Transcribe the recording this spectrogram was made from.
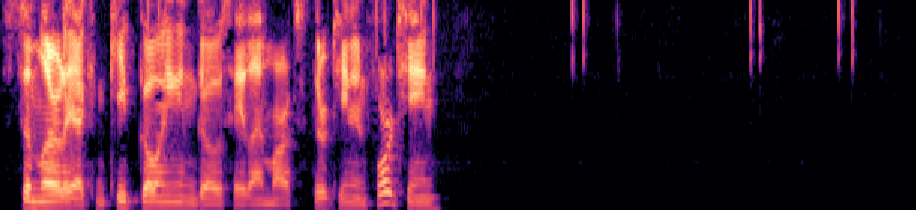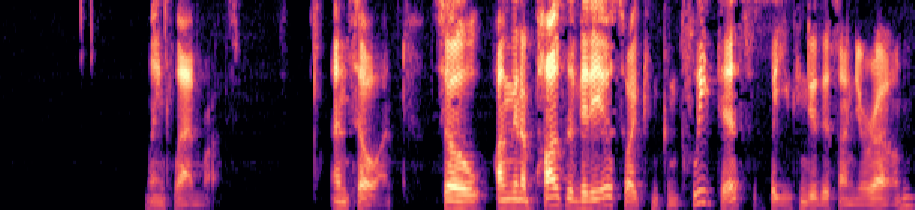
similarly, I can keep going and go, say, landmarks 13 and 14. Link landmarks, and so on. So I'm going to pause the video so I can complete this, but you can do this on your own.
